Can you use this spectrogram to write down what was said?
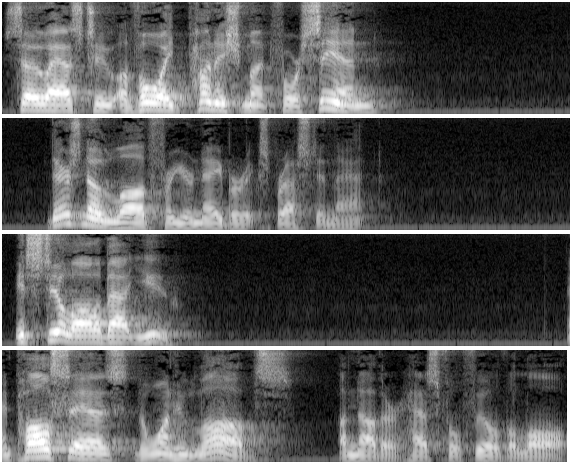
so as to avoid punishment for sin, there's no love for your neighbor expressed in that. It's still all about you. And Paul says the one who loves another has fulfilled the law.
